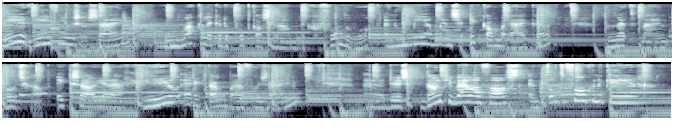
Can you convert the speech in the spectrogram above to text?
Meer reviews er zijn, hoe makkelijker de podcast namelijk gevonden wordt en hoe meer mensen ik kan bereiken met mijn boodschap. Ik zou je daar heel erg dankbaar voor zijn. Uh, dus dankjewel alvast en tot de volgende keer.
